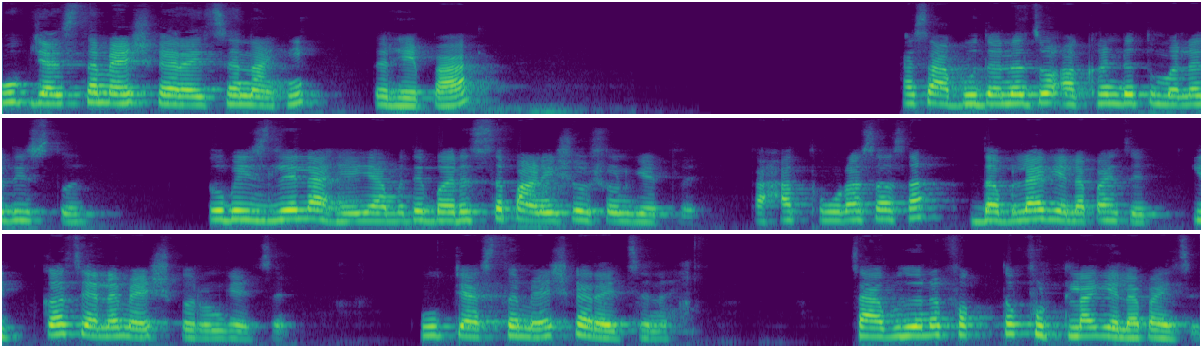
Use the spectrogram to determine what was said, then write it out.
खूप जास्त मॅश करायचं नाही तर हे पहा. हा साबुदाणा जो अखंड तुम्हाला दिसतोय तो भिजलेला आहे यामध्ये बरचसं पाणी शोषून घेतलंय. तर हा थोडासा असा दबला गेला पाहिजे इतकंच याला मॅश करून घ्यायचंय. खूप जास्त मॅश करायचं नाही. साबुदाणा फक्त फुटला गेला पाहिजे.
